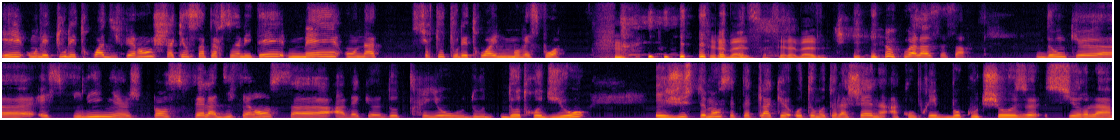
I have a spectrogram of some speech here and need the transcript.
et on est tous les trois différents, chacun sa personnalité, mais on a surtout tous les trois une mauvaise foi. C'est la base, ça, c'est la base. voilà, c'est ça. Donc, euh, et ce feeling, je pense, fait la différence euh, avec euh, d'autres trios ou d'autres duos. Et justement, c'est peut-être là que Automoto la chaîne a compris beaucoup de choses sur la,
